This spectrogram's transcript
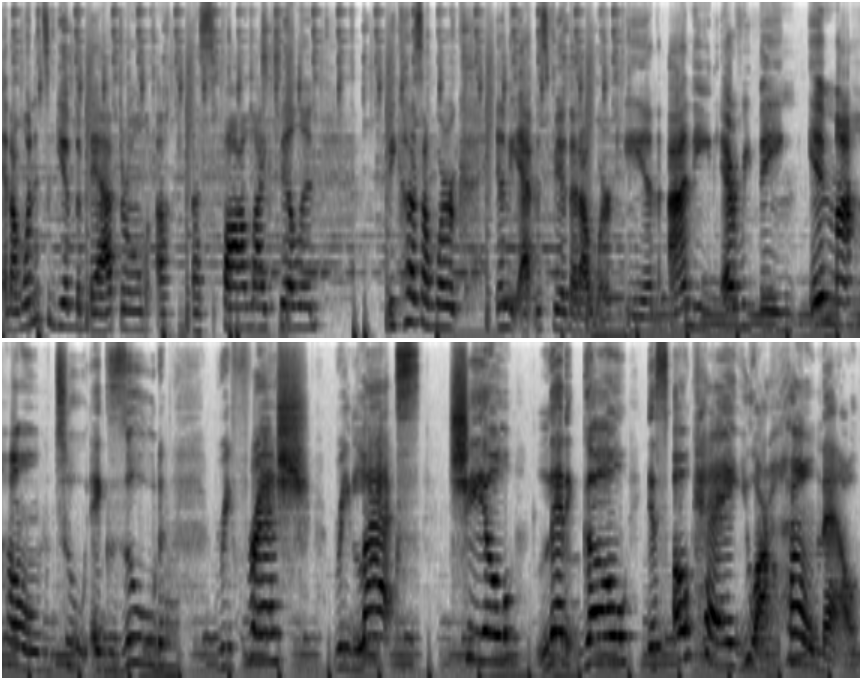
and I wanted to give the bathroom a, a spa-like feeling because I work in the atmosphere that I work in, I need everything in my home to exude, refresh, relax, chill, let it go. It's okay. You are home now.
